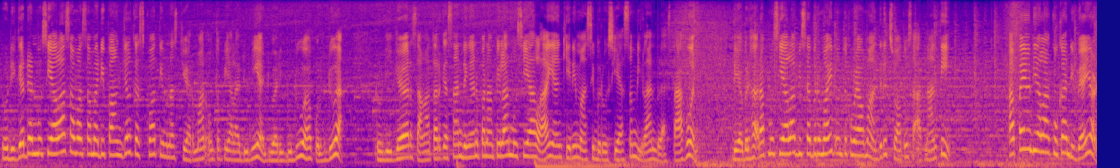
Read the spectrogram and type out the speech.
Rudiger dan Musiala sama-sama dipanggil ke skuad timnas Jerman untuk Piala Dunia 2022. Rudiger sangat terkesan dengan penampilan Musiala yang kini masih berusia 19 tahun. Dia berharap Musiala bisa bermain untuk Real Madrid suatu saat nanti. Apa yang dia lakukan di Bayern?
